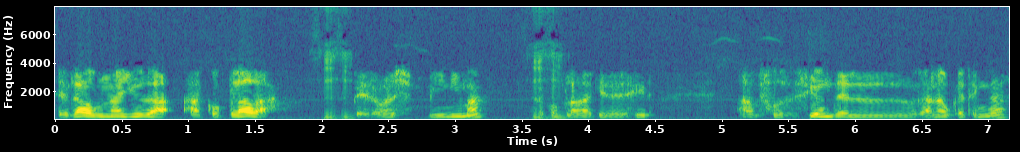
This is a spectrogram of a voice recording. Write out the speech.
se da una ayuda acoplada, pero es mínima. Acoplada quiere decir a función del ganado que tengas,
